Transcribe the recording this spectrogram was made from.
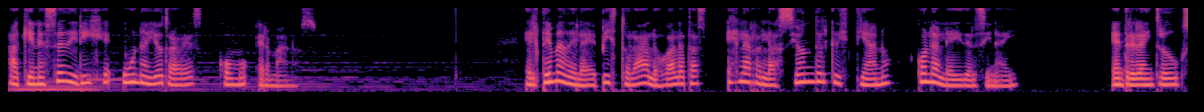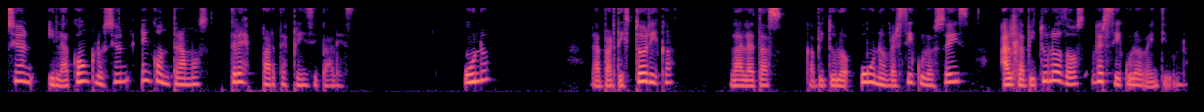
a quienes se dirige una y otra vez como hermanos. El tema de la epístola a los Gálatas es la relación del cristiano con la ley del Sinaí. Entre la introducción y la conclusión encontramos tres partes principales. 1. La parte histórica, Gálatas capítulo 1 versículo 6 al capítulo 2 versículo 21,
